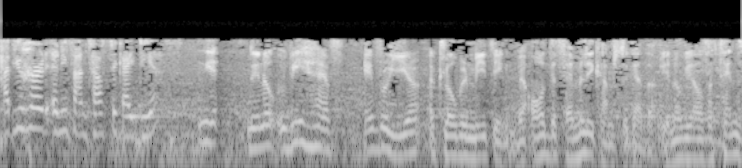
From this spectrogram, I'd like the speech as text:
have you heard any fantastic ideas? Yeah, you know, we have every year a global meeting where all the family comes together. You know, we have over 10,000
